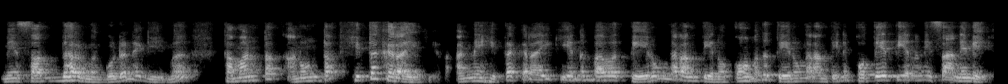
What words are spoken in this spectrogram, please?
මේ සද්ධර්ම ගොඩනැගීම තමන්ටත් අනුන්ටත් හිත කරයි කියලා. අන්නේ හිත කරයි කියන බව තේරුම් අරන් තියෙනවා. කොහොමද තේරුම් අරන් තියෙන්නේ? පොතේ තියෙන නිසා නෙමෙයි.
